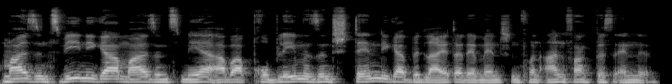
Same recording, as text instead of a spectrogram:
Mal sind's weniger, mal sind's mehr, aber Probleme sind ständiger Begleiter der Menschen von Anfang bis Ende.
